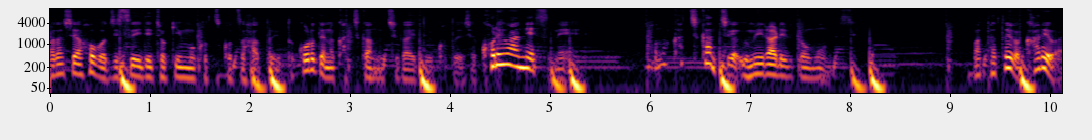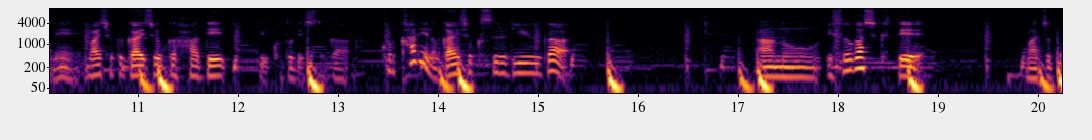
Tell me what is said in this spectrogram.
私はほぼ自炊で貯金もコツコツ派というところでの価値観の違いということでした。これはですねこの価値観違い埋められると思うんですよ、まあ、例えば彼はね毎食外食派でっていうことでしたがこれ彼の外食する理由があの忙しくてまあちょっと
